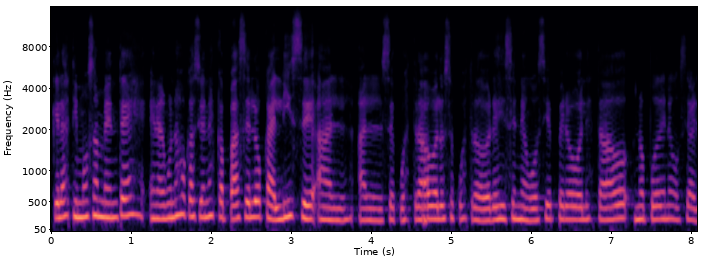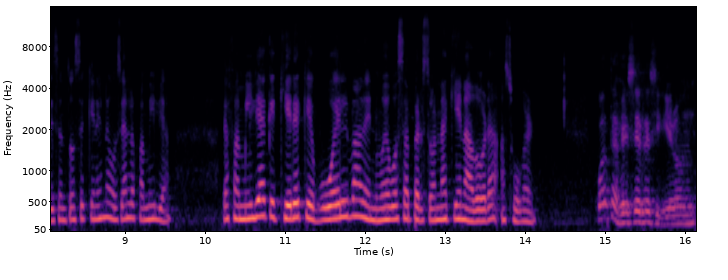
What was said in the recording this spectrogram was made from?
que lastimosamente en algunas ocasiones capaz se localice al, al secuestrado, a los secuestradores y se negocie, pero el Estado no puede negociar. Dice, entonces, ¿quiénes negocian? La familia. La familia que quiere que vuelva de nuevo esa persona a quien adora a su hogar. ¿Cuántas veces recibieron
